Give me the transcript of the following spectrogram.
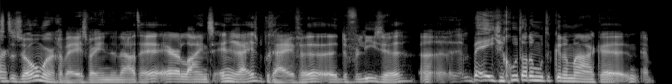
was de zomer geweest, waar inderdaad hè, airlines en reisbedrijven eh, de verliezen eh, een beetje goed hadden moeten kunnen maken. En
